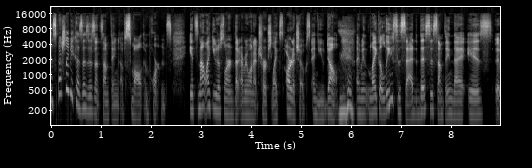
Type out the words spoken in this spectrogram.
especially because this isn't something of small importance. It's not like you just learned that everyone at church likes artichokes and you don't. I mean, like Alisa said, this is something that is uh,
